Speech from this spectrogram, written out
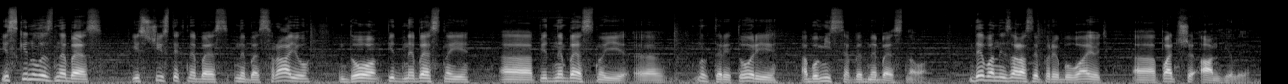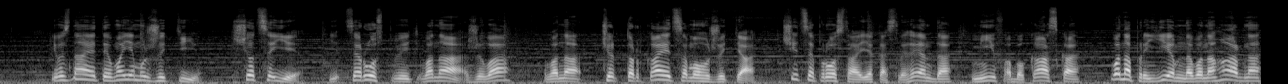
І скинули з небес, із чистих небес, небес раю до піднебесної, е, піднебесної е, ну, території або місця піднебесного, де вони зараз і перебувають, е, падші ангели. І ви знаєте, в моєму житті, що це є? Це розповідь, вона жива, вона торкається мого життя, чи це просто якась легенда, міф або казка. Вона приємна, вона гарна,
